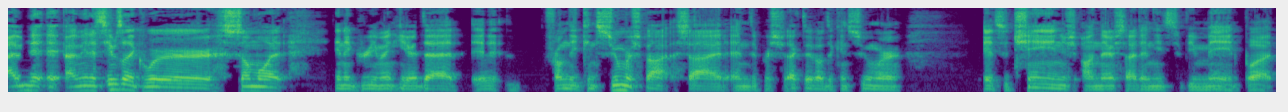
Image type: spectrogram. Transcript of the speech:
I mean, it, I mean, it seems like we're somewhat in agreement here that it, from the consumer side and the perspective of the consumer, it's a change on their side that needs to be made, but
